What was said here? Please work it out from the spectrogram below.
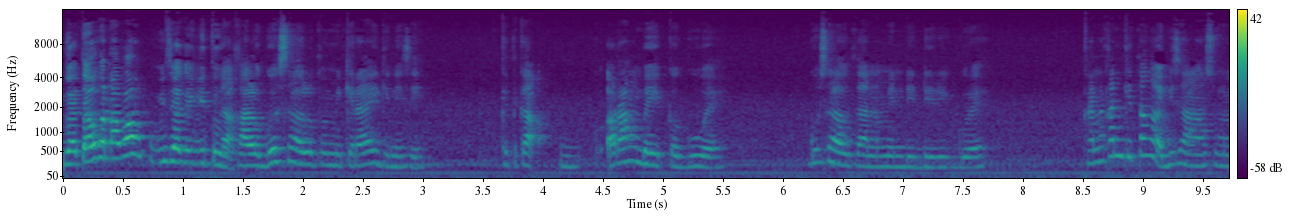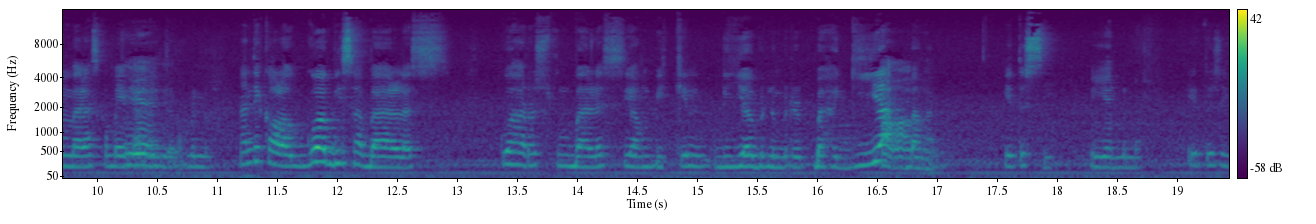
Nggak tahu kenapa bisa kayak gitu. Nggak kalau gue selalu pemikirannya gini sih. Ketika orang baik ke gue gue selalu tanamin di diri gue. Karena kan kita nggak bisa langsung membalas kebaikan Iya, itu. bener. nanti kalau gue bisa bales gue harus membalas yang bikin dia bener-bener bahagia Ah, ah. banget. Itu sih. Iya bener. Itu sih.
